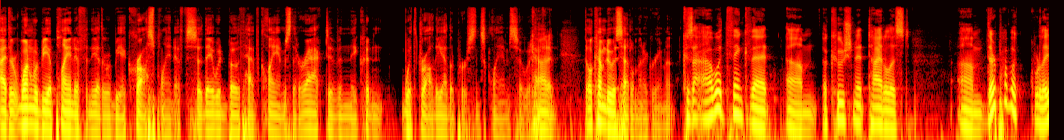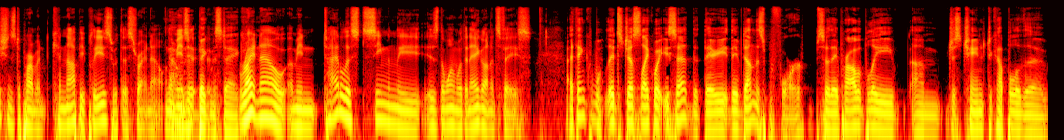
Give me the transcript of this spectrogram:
either one would be a plaintiff and the other would be a cross plaintiff. So they would both have claims that are active and they couldn't withdraw the other person's claims. So it Got to- they'll come to a settlement agreement. Because I would think that um, Acushnet Titleist, um, their public relations department cannot be pleased with this right now. No, I mean, it was a it- big mistake. Right now, I mean, Titleist seemingly is the one with an egg on its face. I think it's just like what you said that they they've done this before. So they probably um, just changed a couple of the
